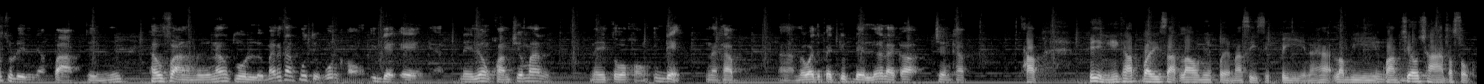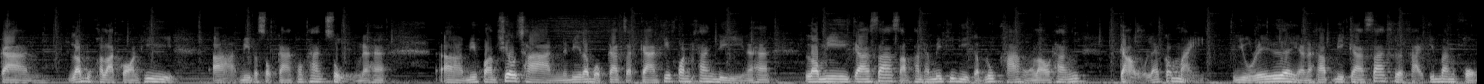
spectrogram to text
รสุรินทร์เนี่ยฝากถึงท่านผู้ฟังหรือนักลงทุน หรือแม้กระทั่งผู้ถือหุ้นของอินเด็กเองเนี่ยในเรื่องความเชื่อมั่นในตัวของอินเด็กนะครับอ่าไม่ว่าจะเป็นจุดเด่นหรืออะไรก็เชิญครับครับคืออย่างนี้ครับบริษัทเราเนี่ยเปิดมา 40 ปีนะฮะเรามีอืมความเชี่ยวชาญประสบการณ์ และบุคลากรที่อ่ามีประสบการณ์ค่อนข้างสูงนะฮะอ่า มีความเชี่ยวชาญ มีระบบการจัดการที่ค่อนข้างดีนะฮะเรามีการสร้างสัมพันธมิตรที่ดีกับลูกค้าของเราทั้งเก่าและก็ใหม่อยู่เรื่อยๆนะครับ มีการสร้างเครือข่ายที่มั่นคง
